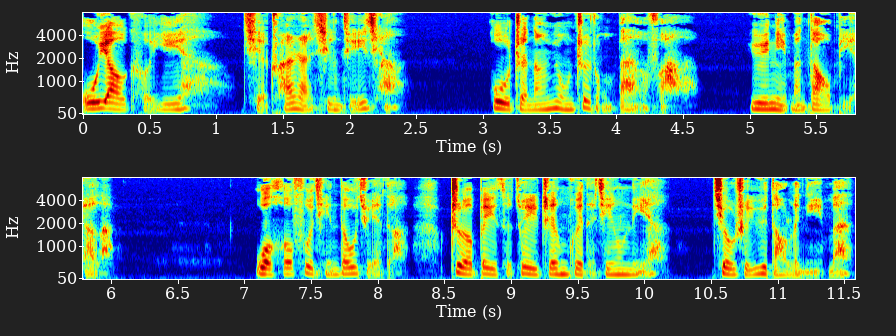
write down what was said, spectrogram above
无药可医，且传染性极强，故只能用这种办法与你们道别了。我和父亲都觉得，这辈子最珍贵的经历就是遇到了你们，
